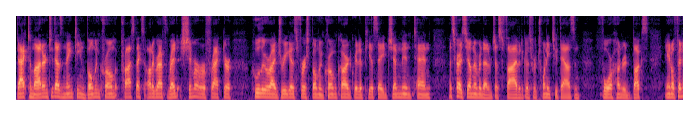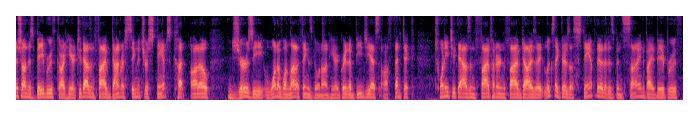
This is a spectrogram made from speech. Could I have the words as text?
Back to modern 2019 Bowman Chrome Prospects Autograph Red Shimmer Refractor Julio Rodriguez, first Bowman Chrome card, graded PSA Gem Min 10. This card serial numbered out of just five, and it goes for 22400 bucks. And we'll finish on this Babe Ruth card here. 2005 Donruss Signature Stamps Cut Auto Jersey. One of one. A lot of things going on here. Graded a BGS Authentic. $22,505. It looks like there's a stamp there that has been signed by Babe Ruth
